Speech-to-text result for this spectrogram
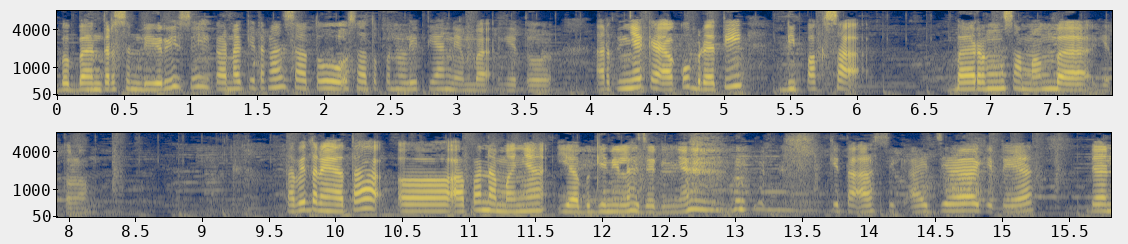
beban tersendiri sih karena kita kan satu satu penelitian ya mbak gitu. Artinya kayak aku berarti dipaksa bareng sama mbak gitu loh. Tapi ternyata uh, apa namanya ya beginilah jadinya. Kita asik aja gitu ya. Dan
